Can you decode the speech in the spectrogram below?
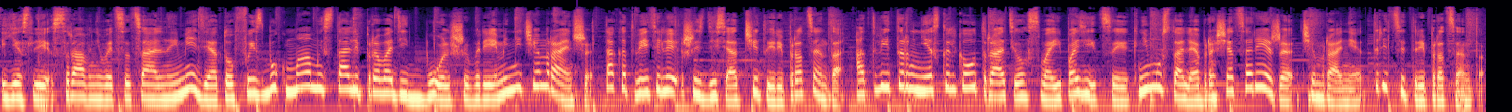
Если сравнивать социальные медиа, то в Facebook мамы стали проводить больше времени, чем раньше. Так ответили 64%. А Twitter несколько утратил свои позиции. К нему стали обращаться реже, чем ранее – 33%.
